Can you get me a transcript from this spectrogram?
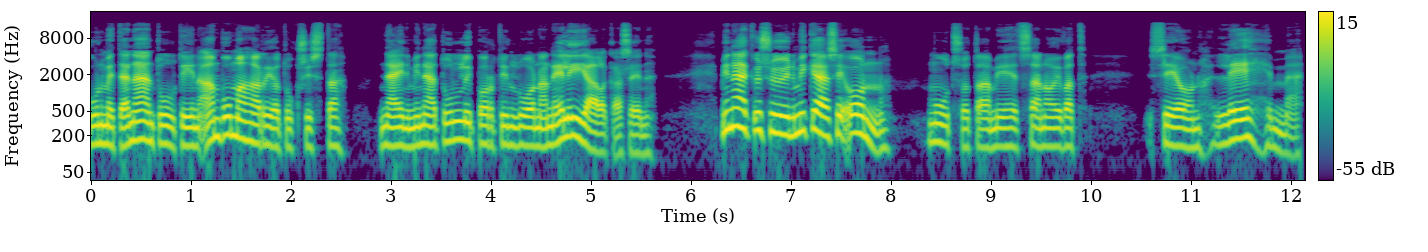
Kun me tänään tultiin ampumaharjoituksista, näin minä tulliportin luona nelijalkasen. Minä kysyin, mikä se on. Muut sotamiehet sanoivat, se on lehmä.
